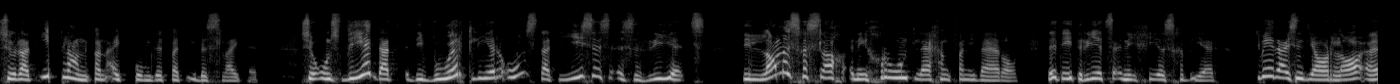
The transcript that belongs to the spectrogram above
sodat u plan kan uitkom dit wat u besluit het. So ons weet dat die woord leer ons dat Jesus is reeds die lam is geslag in die grondlegging van die wêreld. Dit het reeds in die gees gebeur. 2000 jaar la, uh,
